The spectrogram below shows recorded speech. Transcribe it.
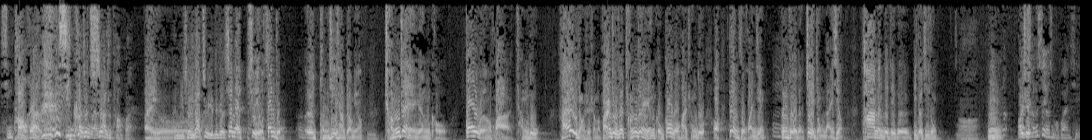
辛苦烫坏了 辛苦了。就实际上是烫坏。哎呦，你说要注意那个现在是有三种，呃，统计上表明，城镇人口高文化程度，还有一种是什么？反正就是说城镇人口高文化程度，哦，电子环境工作的这种男性，他们的这个比较集中，啊，嗯。而且城市有什么关系？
